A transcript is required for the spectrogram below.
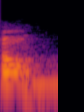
home.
